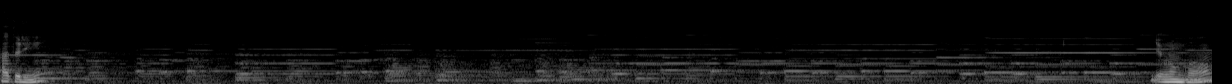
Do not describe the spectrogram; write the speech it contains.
하두리. 요런 거.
